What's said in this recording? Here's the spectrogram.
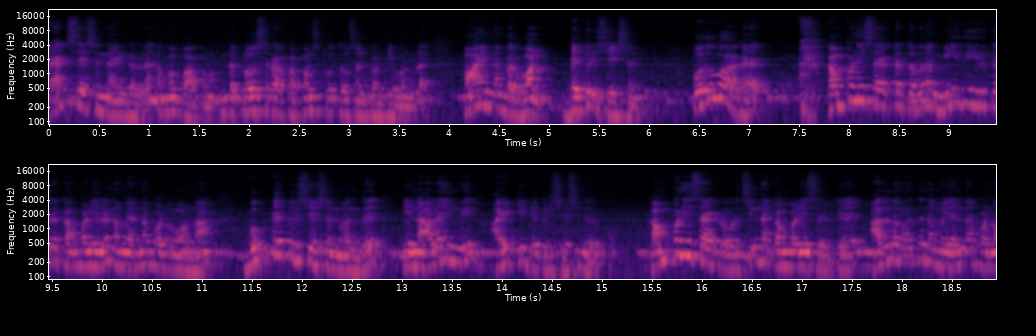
டாக்ஸேஷன் ஆங்கிளில் நம்ம பார்க்கணும். இந்த closure of accounts two thousand twenty ஒன்ல பாயிண்ட் நம்பர் ஒன் டெப்ரிசியேஷன் பொதுவாக கம்பெனி ஆக்டை தவிர மீதி இருக்கிற கம்பெனியில் நம்ம என்ன பண்ணுவோம்னா புக் டெப்ரிசியேஷன் வந்து in align with IT depreciation இருக்கும். கம்பெனிஸ் ஆக்டில் ஒரு சின்ன கம்பெனிஸ் இருக்குது அதில் வந்து நம்ம என்ன பண்ண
